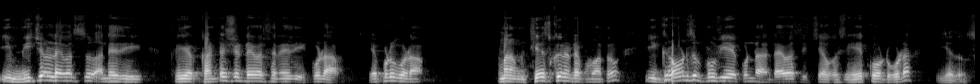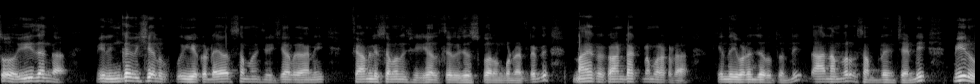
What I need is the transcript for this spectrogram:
ఈ మ్యూచువల్ డైవర్స్ అనేది కంటెస్టెడ్ డైవర్స్ అనేది కూడా ఎప్పుడు కూడా మనం చేసుకునేటప్పుడు మాత్రం ఈ గ్రౌండ్స్ ప్రూఫ్ చేయకుండా డైవర్స్ ఇచ్చే అవకాశం ఏ కోర్టు కూడా ఇవ్వదు సో ఈ విధంగా మీరు ఇంకా విషయాలు ఈ యొక్క డైవర్స్ సంబంధించిన విషయాలు కానీ ఫ్యామిలీకి సంబంధించిన విషయాలు తెలియజేసుకోవాలనుకున్నట్లయితే నా యొక్క కాంటాక్ట్ నెంబర్ అక్కడ కింద ఇవ్వడం జరుగుతుంది. ఆ నెంబర్కు సంప్రదించండి. మీరు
